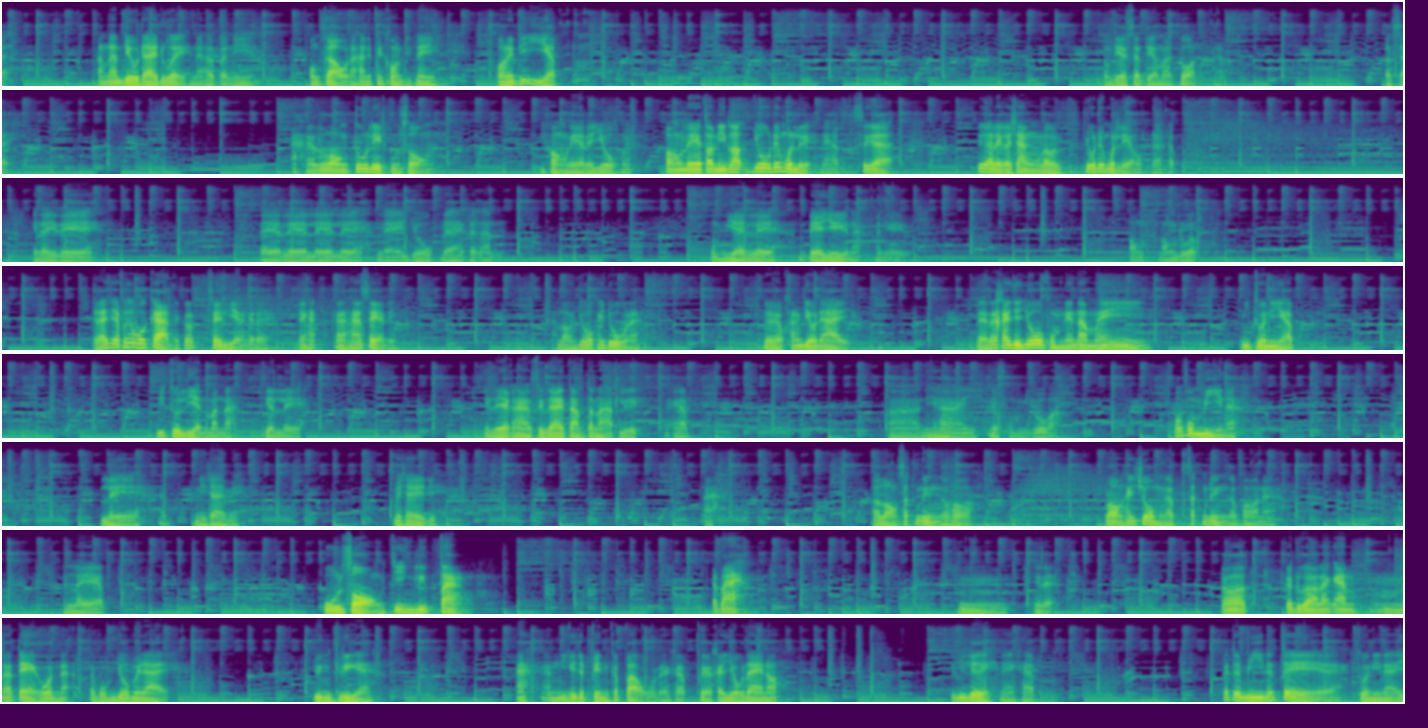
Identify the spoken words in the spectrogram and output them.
ทางด้านเดียวได้ด้วยนะครับ อันนี้ของเก่านะอันนี้เป็นของที่ในของในดีอีครับต้องเรียกสัตว์เลี้ยงมาก่อนนะครับก็ใส่อะลองตู้เลดคูณสองมีของเลอะไรโยกไหมของเลตอนนี้เราโยกได้หมดเลยนะครับ เสื้อเสื้ออะไรก็ช่างเราโยกได้หมดแล้วนะครับ อะไรเลเลเลเลเลเลโยกได้สักอัน ผมมีเลเลเยอะอยู่นะ อันนี้ลองลองดูครับแต่ถ้าจะเพิ่มโอกาสก็ใส่เหรียญก็ได้นะฮะห้าแสนเองลองโยกให้ดูนะเลยแบบครั้งเดียวได้ แต่ถ้าใครจะโยกผมแนะนำให้มีตัวนี้ครับ มีตัวเหรียญมันนะเหรียญเลยเหรียญแรกหาซื้อได้ตามตลาดเลยนะครับอ่านี่ไฮเดี๋ยวผมมีป่าวะว่าผมมีนะเลอันนี้ได้ไหมไม่ใช่ดิอเอาลองสักหนึ่งก็พอ ลองให้ชมครับ สักหนึ่งก็พอนะเป็นไรครับ คูณสองจริงหรือเปล่าใช่ปะอืม นี่แหละ ก็ก็ดูเอาล้วกันแล้วแต่คนนะแต่ผมโยกไม่ได้ยุนเกลียอะ อันนี้ก็จะเป็นกระเป๋านะครับ เผื่อใครโยกได้เนาะตัวนี้เลยนะครับ ก็จะมีตั้งแต่ตัวนี้นะไอ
